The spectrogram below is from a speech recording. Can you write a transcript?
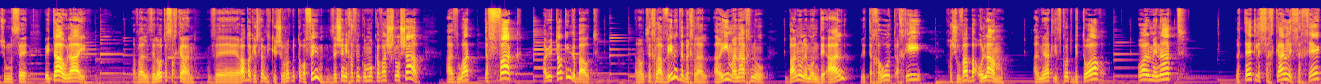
שהוא מנסה, ביתה אולי, אבל זה לא אותו שחקן, ורבאק יש להם כישרונות מטורפים, זה שנכנס במקומו כבש שלושה, אז what the fuck are you talking about? אני לא מצליח להבין את זה בכלל. הרי אם אנחנו באנו למונדיאל, לתחרות הכי חשובה בעולם, על מנת לזכות בתואר, או על מנת לתת לשחקן לשחק,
